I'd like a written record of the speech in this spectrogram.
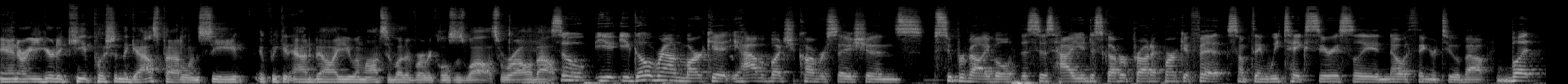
and are eager to keep pushing the gas pedal and see if we can add value in lots of other verticals as well. That's what we're all about. So you, you go around market, you have a bunch of conversations, super valuable. This is how you discover product market fit, something we take seriously and know a thing or two about. But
